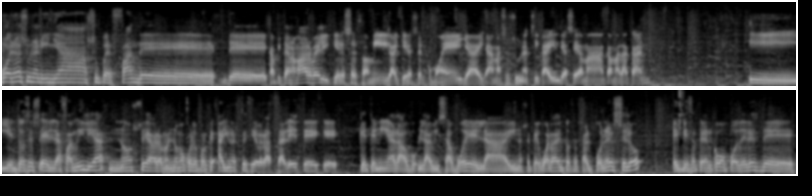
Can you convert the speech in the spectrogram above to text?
Bueno, es una niña súper fan de, de Capitana Marvel y quiere ser su amiga y quiere ser como ella. Y además es una chica india, se llama Kamala Khan. Y, entonces en la familia, no sé, ahora no me acuerdo por qué, hay una especie de brazalete que, que tenía la, la bisabuela y no sé qué guardada. Entonces al ponérselo, empieza a tener como poderes de,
